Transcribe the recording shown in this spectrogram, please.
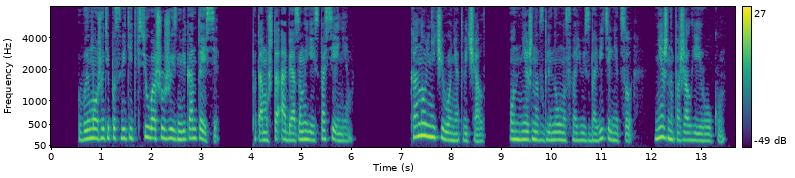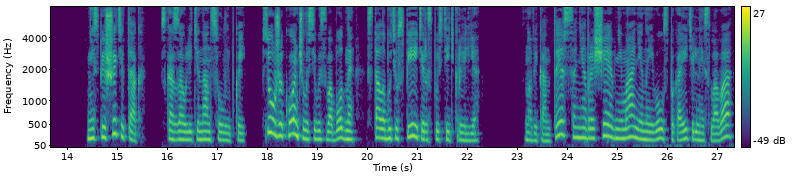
— «вы можете посвятить всю вашу жизнь Викантессе, потому что обязаны ей спасением. Кануль ничего не отвечал. Он нежно взглянул на свою избавительницу, нежно пожал ей руку. «Не спешите так», — сказал лейтенант с улыбкой. «Все уже кончилось, и вы свободны, стало быть, успеете распустить крылья». Но Викантесса, не обращая внимания на его успокоительные слова,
